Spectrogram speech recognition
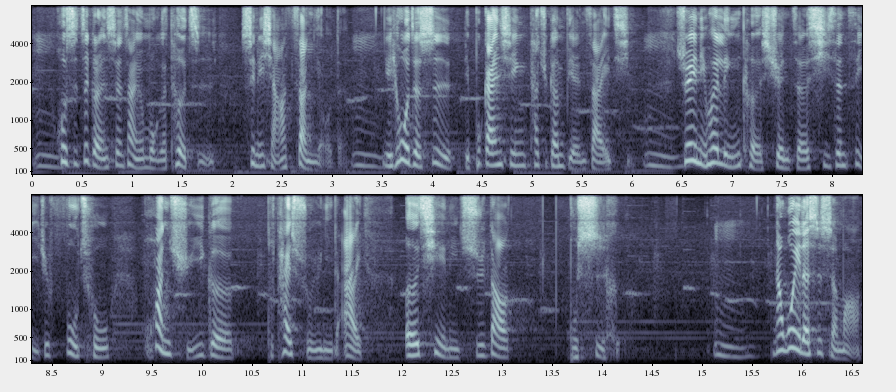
嗯，或是这个人身上有某个特质是你想要占有的，嗯，也或者是你不甘心他去跟别人在一起，嗯，所以你会宁可选择牺牲自己去付出，换取一个不太属于你的爱，而且你知道不适合，嗯，那为了是什么？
